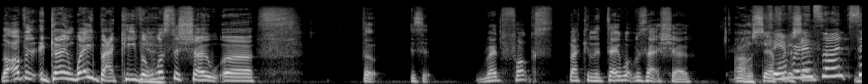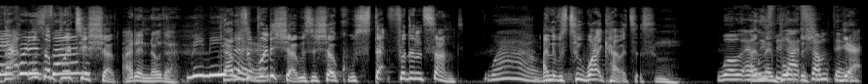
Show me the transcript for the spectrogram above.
Like, of it- going way back, even Yeah. what's the show? Uh, the is it Redd Foxx back in the day? What was that show? Oh, Sanford, Sanford and Son? Sanford that was and a Son? British show. I didn't know that. Me neither. That was a British show. It was a show called Steptoe and Son, Wow. and it was two white characters. Well, at and least they we bought got the sh- something. yeah,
